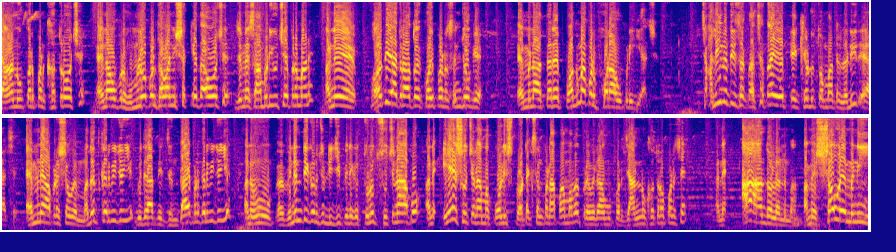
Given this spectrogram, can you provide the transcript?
જાન ઉપર પણ ખતરો છે. એના ઉપર હુમલો પણ થવાની શક્યતાઓ છે, જે મેં સાંભળ્યું છે પ્રમાણે. અને પદયાત્રા તો કોઈ પણ સંજોગે એમના અત્યારે પગમાં પણ ફોડા ઉપડી ગયા છે. ચાલી નથી શકતા. છતાં એ એ ખેડૂતો માટે લડી રહ્યા છે. એમને આપણે સૌએ મદદ કરવી જોઈએ. ગુજરાતની જનતાએ પણ કરવી જોઈએ. અને હું વિનંતી કરું છું ડીજીપીને કે તુરંત સૂચના આપો અને એ સૂચનામાં પોલીસ પ્રોટેક્શન પણ આપવામાં આવે. પ્રવીણામ ઉપર જાનનો ખતરો પણ છે. અને આ આંદોલનમાં અમે સૌ એમની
